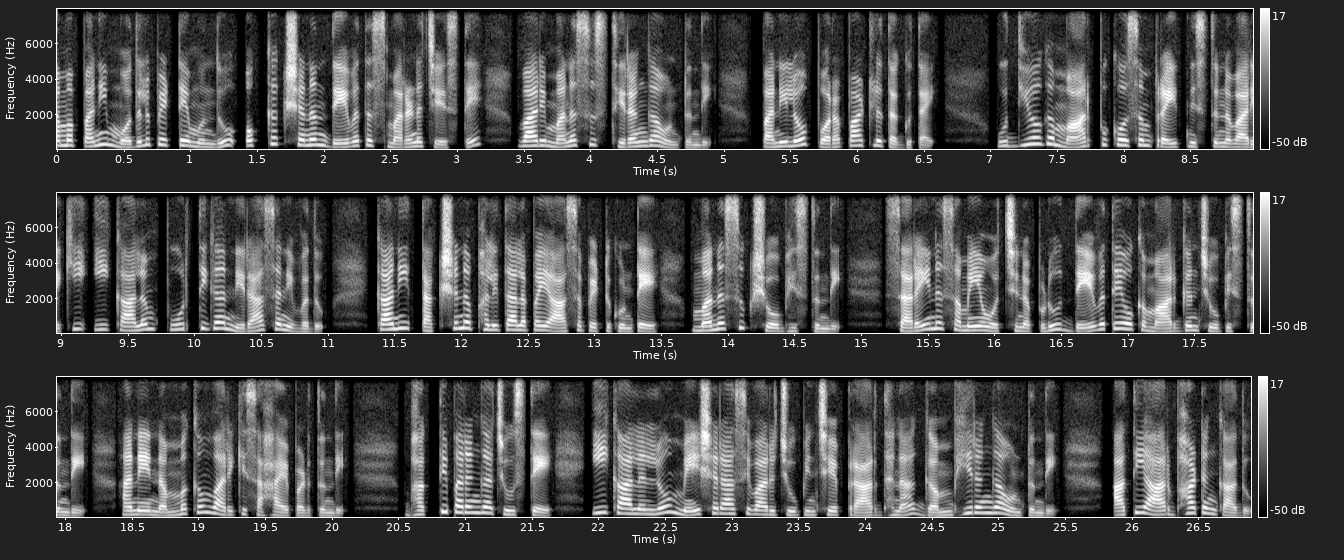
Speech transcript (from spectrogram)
తమ పని మొదలుపెట్టే ముందు ఒక్క క్షణం దేవత స్మరణ చేస్తే వారి మనసు స్థిరంగా ఉంటుంది. పనిలో పొరపాట్లు తగ్గుతాయి. ఉద్యోగ మార్పు కోసం ప్రయత్నిస్తున్న వారికి ఈ కాలం పూర్తిగా నిరాశనివ్వదు. కానీ తక్షణ ఫలితాలపై ఆశ పెట్టుకుంటే మనస్సు క్షోభిస్తుంది. సరైన సమయం వచ్చినప్పుడు దేవతే ఒక మార్గం చూపిస్తుంది అనే నమ్మకం వారికి సహాయపడుతుంది. భక్తిపరంగా చూస్తే ఈ కాలంలో మేషరాశివారు చూపించే ప్రార్థన గంభీరంగా ఉంటుంది. అతి ఆర్భాటం కాదు.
